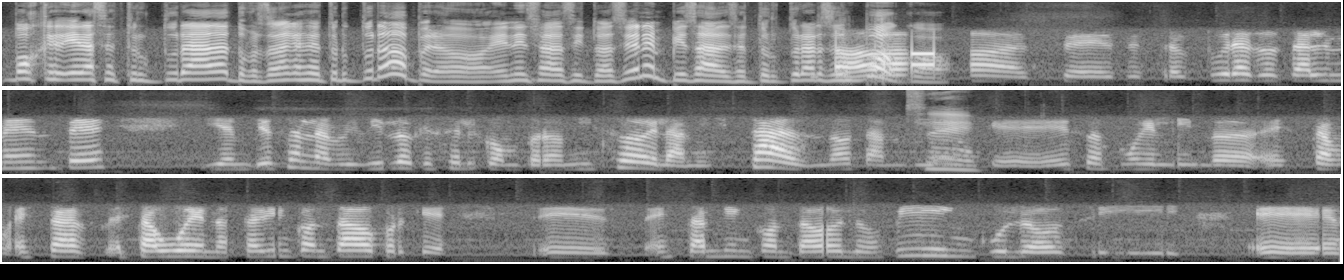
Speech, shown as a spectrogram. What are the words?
vos que eras estructurada, tu personaje es estructurado, pero en esa situación empieza a desestructurarse un poco. Ah, se, se estructura totalmente y empiezan a vivir lo que es el compromiso de la amistad, ¿no? También, Sí. que eso es muy lindo, está, está, está bueno, está bien contado porque eh, están bien contados los vínculos y eh,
